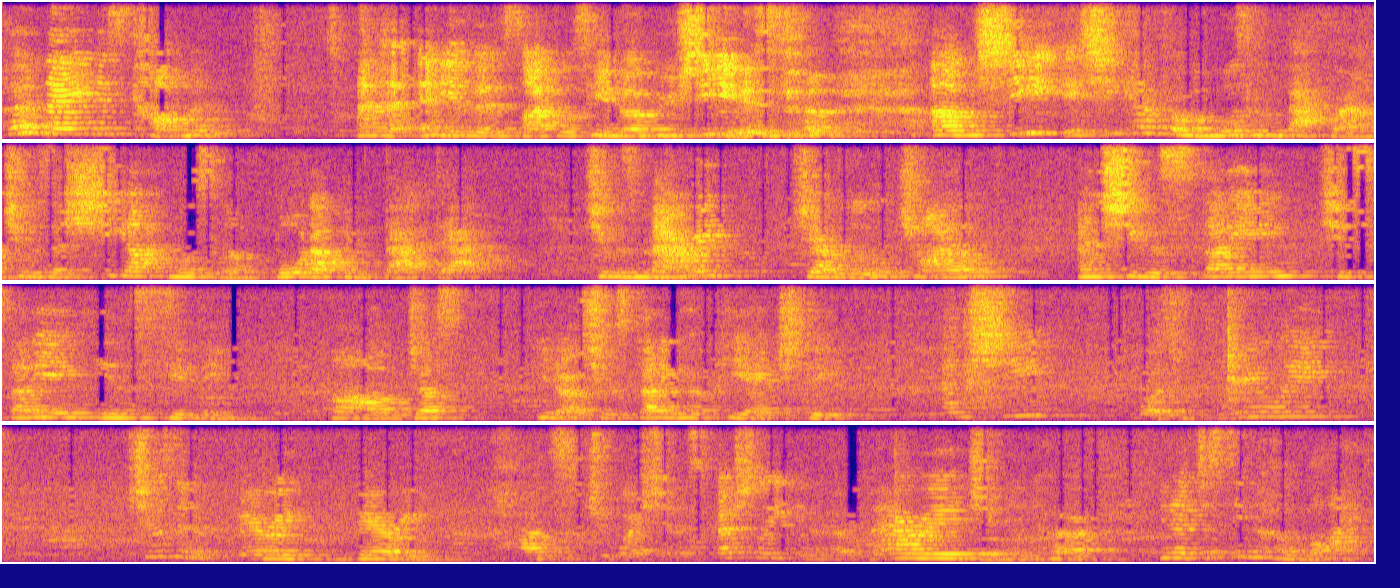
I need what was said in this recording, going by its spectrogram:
Her name is Carmen, and any of her disciples here know who she is. um, she, she came from a Muslim background. She was a Shiite Muslim, brought up in Baghdad. She was married, she had a little child, and she was studying, she was studying in Sydney. Um, just, you know, she was studying her PhD. And she was really, she was in a very, very hard situation, especially in her marriage and in her, you know, just in her life.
